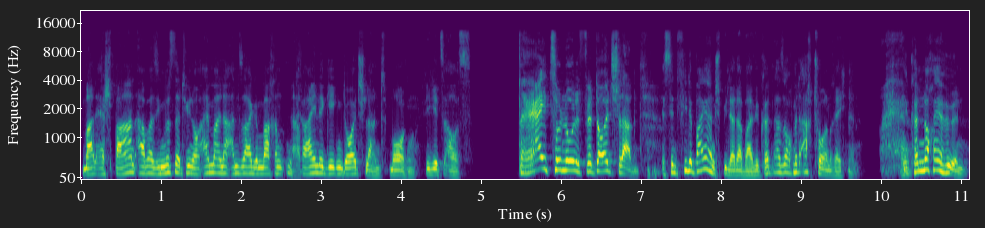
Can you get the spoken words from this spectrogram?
mal ersparen. Aber Sie müssen natürlich noch einmal eine Ansage machen. Ukraine ja. gegen Deutschland morgen. Wie geht's aus? 3 zu 0 für Deutschland. Es sind viele Bayern-Spieler dabei. Wir könnten also auch mit acht Toren rechnen. Wir können noch erhöhen.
